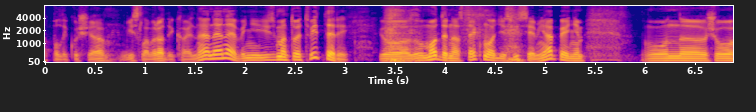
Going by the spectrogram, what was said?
atpalikuši, ja, islāma radikāļi. Nē, nē, nē, viņi izmantoja Twitteri, jo nu, modernās tehnoloģijas visiem jāpieņem. Un šo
